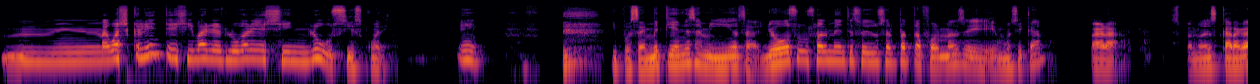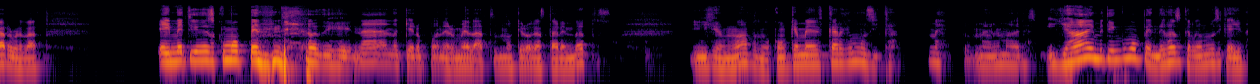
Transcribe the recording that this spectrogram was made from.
Mm, Aguascalientes y varios lugares sin luz y es como eh. Y pues ahí me tienes a mí, o sea, yo usualmente soy de usar plataformas de música para pues, para no descargar, ¿verdad? Y me tienes como pendejo. Dije, nada, no quiero ponerme datos, no quiero gastar en datos. Y dije, no, pues no, con que me descargue música. Me, me vale madres. Y ya, y me tienen como pendejo descargando música. Y yo,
